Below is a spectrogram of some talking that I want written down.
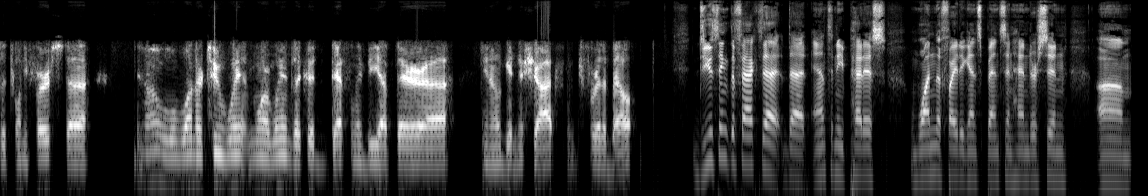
the twenty first, uh, you know, one or two win more wins, I could definitely be up there. Uh, you know, getting a shot for the belt. Do you think the fact that that Anthony Pettis won the fight against Benson Henderson um,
